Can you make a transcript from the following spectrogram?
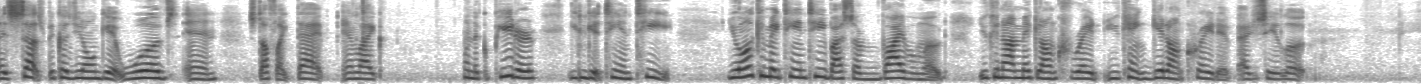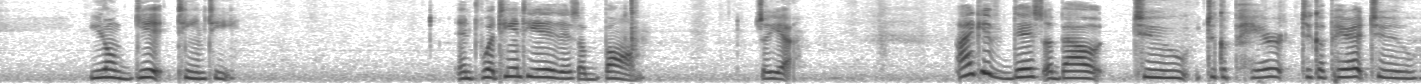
it sucks because you don't get wolves and stuff like that. And like on the computer, you can get TNT. You only can make TNT by survival mode. You cannot make it on creative. You can't get on creative. As you see, look you don't get TNT. And what TNT is is a bomb. So yeah. I give this about to to compare to compare it to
